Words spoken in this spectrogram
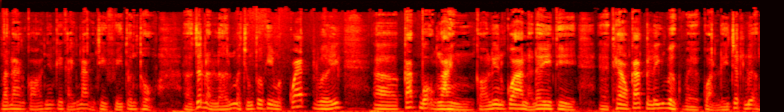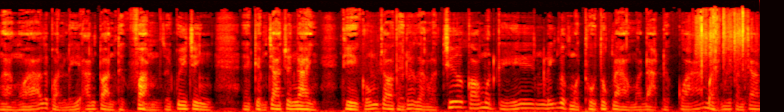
nó đang có những cái gánh nặng chi phí tuân thủ uh, rất là lớn mà chúng tôi khi mà quét với uh, các bộ ngành có liên quan ở đây thì uh, theo các cái lĩnh vực về quản lý chất lượng hàng hóa rồi quản lý an toàn thực phẩm rồi quy trình uh, kiểm tra chuyên ngành thì cũng cho thấy được rằng là chưa có một cái lĩnh vực một thủ tục nào mà đạt được quá 70%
